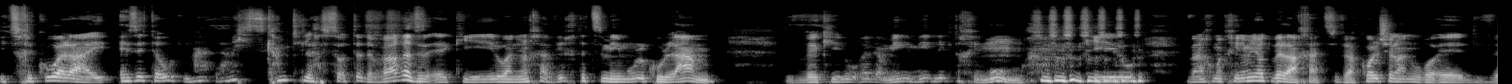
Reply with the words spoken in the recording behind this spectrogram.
יצחקו עליי איזה טעות מה למה הסכמתי לעשות את הדבר הזה? כאילו אני הולך להביך את עצמי מול כולם. וכאילו רגע מי מי הדליק את החימום? כאילו ואנחנו מתחילים להיות בלחץ והקול שלנו רועד ו,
